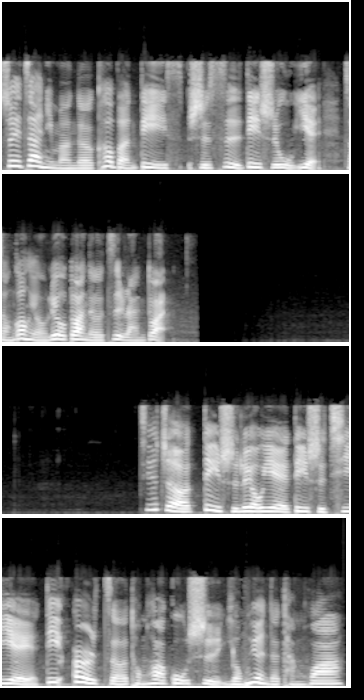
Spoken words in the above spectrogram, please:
所以在你们的课本第十四、第十五页，总共有六段的自然段。接着第十六页、第十七页，第二则童话故事《永远的昙花》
